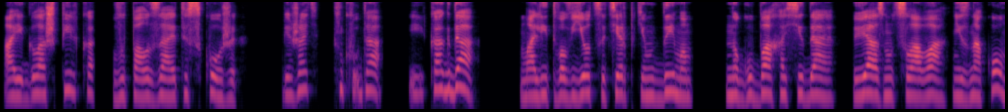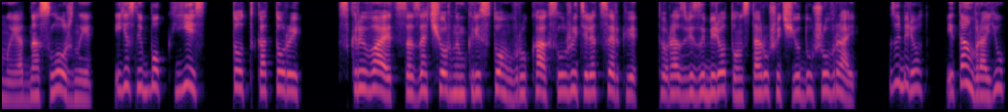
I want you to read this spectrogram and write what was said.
а игла-шпилька выползает из кожи. Бежать? Куда? И когда? Молитва вьется терпким дымом, на губах оседая, вязнут слова, незнакомые, односложные. И если Бог есть тот, который скрывается за черным крестом в руках служителя церкви, то разве заберет он старушечью душу в рай? Заберет. И там, в раю,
